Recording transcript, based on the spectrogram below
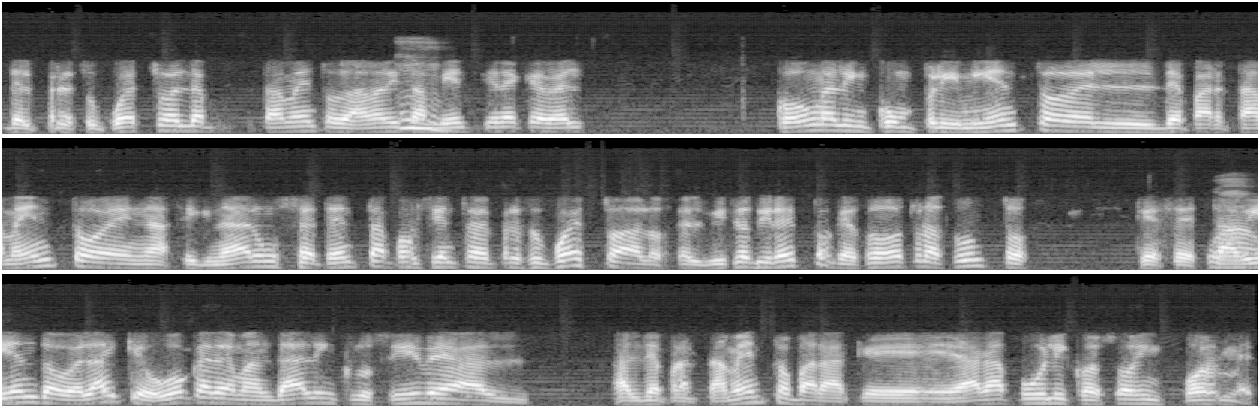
del presupuesto del departamento de Análisis Ujú. también tiene que ver con el incumplimiento del departamento en asignar un 70% del presupuesto a los servicios directos, que eso es otro asunto que se está Wow. viendo, ¿verdad? Y que hubo que demandar inclusive al, al departamento para que haga público esos informes.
